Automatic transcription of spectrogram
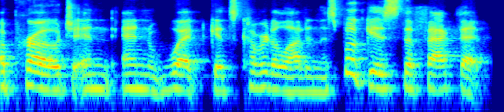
approach and and what gets covered a lot in this book is the fact that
